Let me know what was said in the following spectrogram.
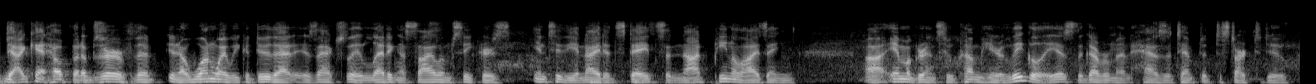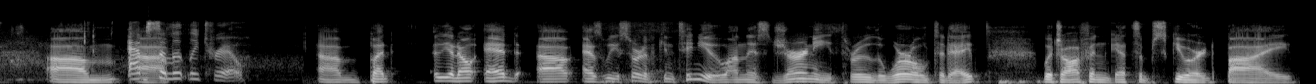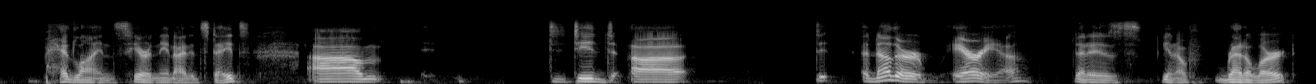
Yeah, I can't help but observe that, you know, one way we could do that is actually letting asylum seekers into the United States and not penalizing uh, immigrants who come here legally, as the government has attempted to start to do. Um, Absolutely uh, true. Um, but you know, Ed, uh, as we sort of continue on this journey through the world today, which often gets obscured by headlines here in the United States, um, did, uh, did another area that is, you know, red alert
